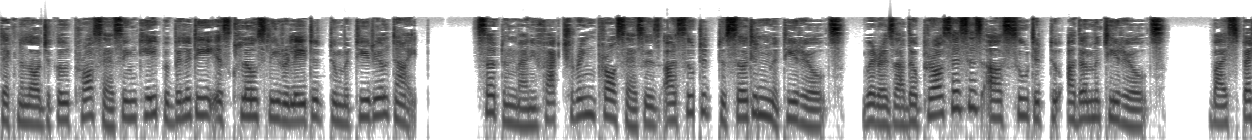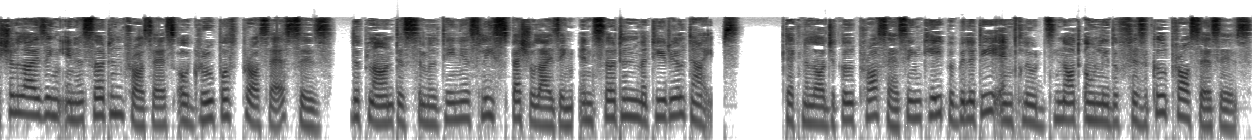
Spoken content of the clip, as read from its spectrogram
Technological processing capability is closely related to material type. Certain manufacturing processes are suited to certain materials, whereas other processes are suited to other materials. By specializing in a certain process or group of processes, the plant is simultaneously specializing in certain material types. Technological processing capability includes not only the physical processes,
